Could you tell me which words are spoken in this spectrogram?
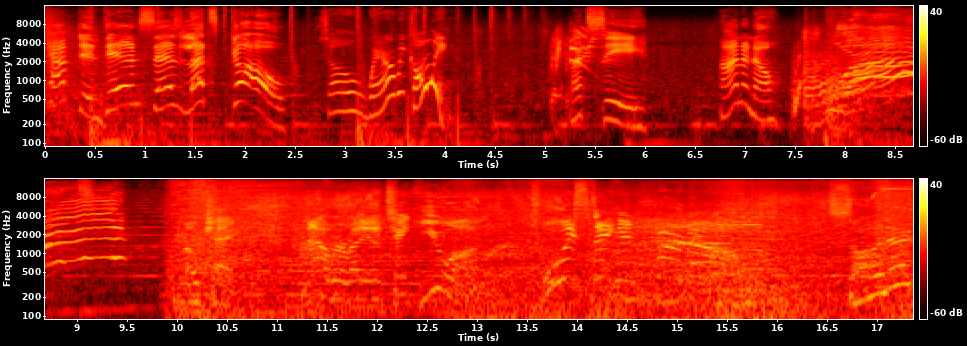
Captain Dan says let's go! So, where are we going? Let's see. I don't know. What? Okay, now we're ready to take you on. Twisting Inferno! Sonic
